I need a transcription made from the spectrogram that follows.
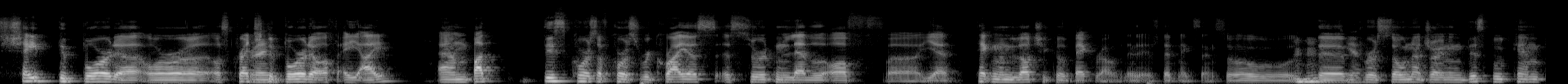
shape the border or or scratch right. the border of AI. Um, but this course, of course, requires a certain level of uh, yeah technological background, if that makes sense. So mm-hmm. the yeah. persona joining this bootcamp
